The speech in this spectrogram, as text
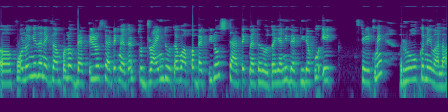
following is an example of bacteriostatic method तो ड्राइंग जो होता है वो आपका बैक्टीरियोस्टैटिक मेथड होता है, यानी बैक्टीरिया को एक स्टेट में रोकने वाला।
